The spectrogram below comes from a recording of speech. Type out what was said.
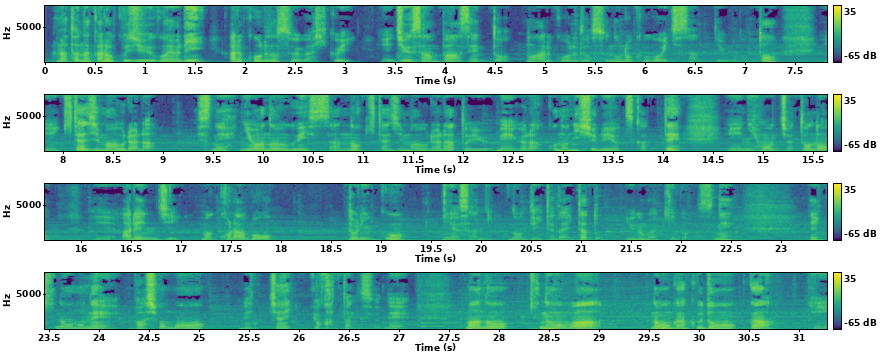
まあ、田中65よりアルコール度数が低い13%のアルコール度数の6513っていうものと、え北島うららですね。庭のうぐいすさんの北島うららという銘柄、この2種類を使って、え日本茶との、えアレンジ、まあ、コラボドリンクを皆さんに飲んでいただいたというのが昨日ですね。で、昨日のね、場所もめっちゃ良かったんですよね。まあ、あの、昨日は能楽堂が、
